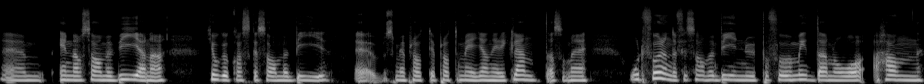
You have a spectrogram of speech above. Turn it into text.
Ehm, en av samebyarna, Joggokaska sameby, eh, som jag pratade, jag pratade med Jan-Erik Länta, som är ordförande för samebyn nu på förmiddagen och han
